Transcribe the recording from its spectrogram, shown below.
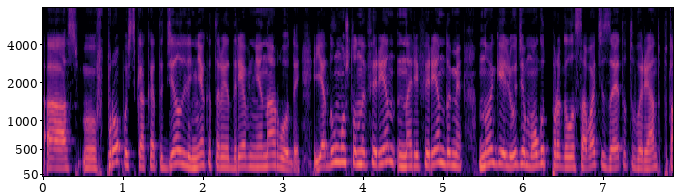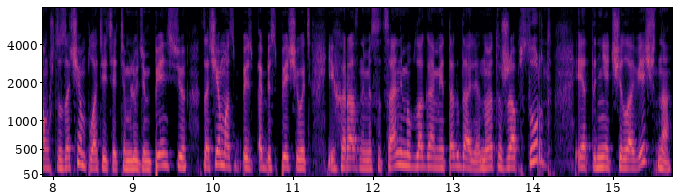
а, в пропасть, как это делали некоторые древние народы. Я думаю, что на референдуме многие люди могут проголосовать за этот вариант, потому что зачем платить этим людям пенсию, зачем обеспечивать их разными социальными благами и так далее. Но это же абсурд, это не человечно,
